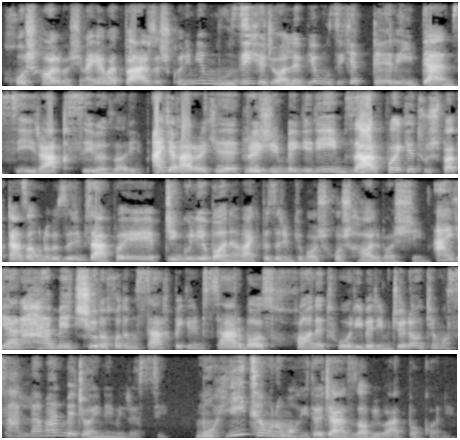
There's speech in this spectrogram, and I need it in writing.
خوشحال باشیم. اگر باید ورزش کنیم یه موزیک جالب یه موزیک قری دنسی رقصی بذاریم. اگه قراره که رژیم بگیریم ظرفایی که توش باید غذامون رو بذاریم ظرفای جینگولی با نمک بذاریم که باهاش خوشحال باشیم. اگر همه چی رو به خودمون سخت بگیریم سرباز خانه توری بریم جلو که مسلما به جایی نمی‌رسیم. محیطمون رو محیط جذابی باید بکنیم.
